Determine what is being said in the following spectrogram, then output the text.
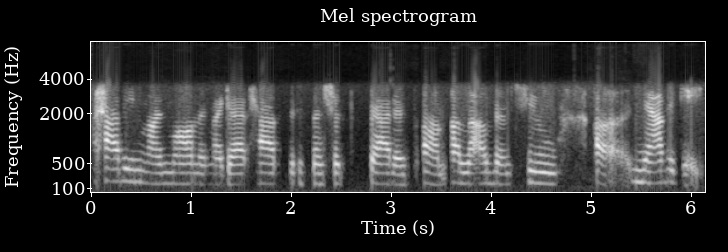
having my mom and my dad have citizenship status um, allowed them to uh, navigate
